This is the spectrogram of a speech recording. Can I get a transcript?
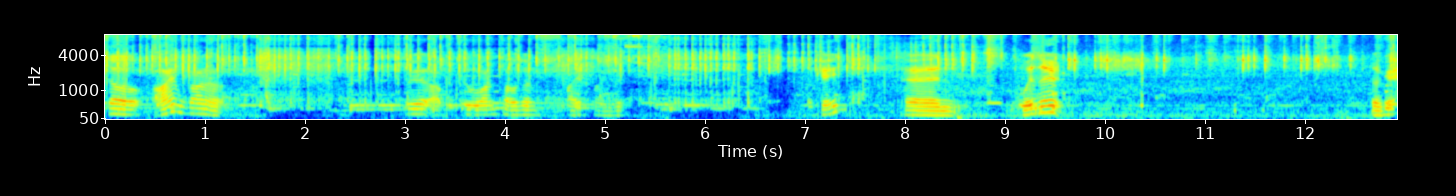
So I'm gonna we're up to 1500 okay. And wizard? Okay.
